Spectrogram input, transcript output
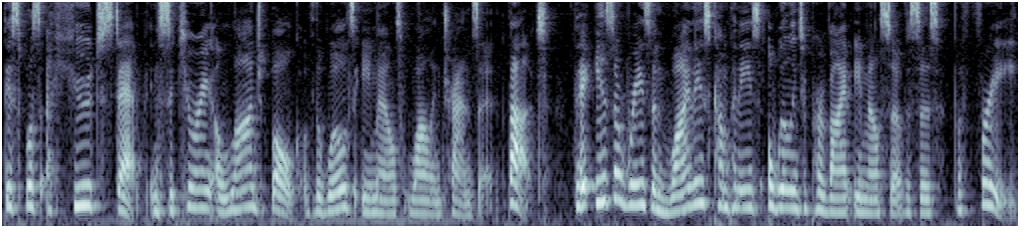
this was a huge step in securing a large bulk of the world's emails while in transit. But there is a reason why these companies are willing to provide email services for free.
